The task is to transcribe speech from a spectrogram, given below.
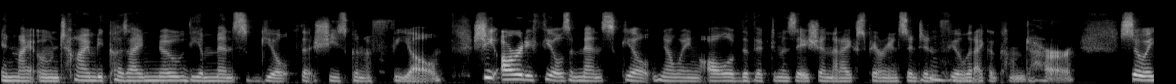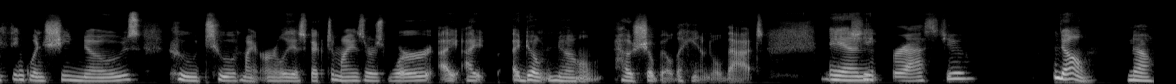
in my own time because I know the immense guilt that she's going to feel. She already feels immense guilt knowing all of the victimization that I experienced and didn't mm-hmm. feel that I could come to her. So I think when she knows who two of my earliest victimizers were, I I I don't know how she'll be able to handle that. And she ever asked you? No. No.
